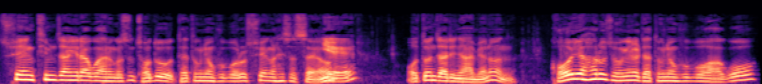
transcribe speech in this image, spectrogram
예. 수행팀장이라고 하는 것은 저도 대통령 후보를 수행을 했었어요. 예. 어떤 자리냐 하면은 거의 하루 종일 대통령 후보하고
